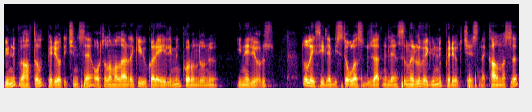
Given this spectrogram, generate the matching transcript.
günlük ve haftalık periyot için ise ortalamalardaki yukarı eğilimin korunduğunu ineliyoruz. Dolayısıyla BIST'te olası düzeltmelerin sınırlı ve günlük periyot içerisinde kalması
